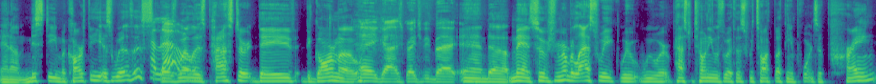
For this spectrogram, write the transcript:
And uh, Misty McCarthy is with us, Hello. as well as Pastor Dave DeGarmo. Hey guys, great to be back. And uh, man, so if you remember last week, we, we were Pastor Tony was with us. We talked about the importance of praying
